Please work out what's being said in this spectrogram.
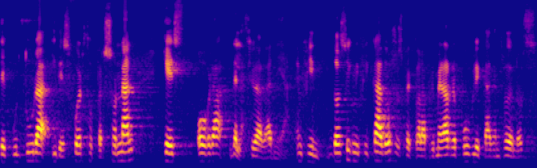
de cultura y de esfuerzo personal que es obra de la ciudadanía. En fin, dos significados respecto a la Primera República dentro de los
